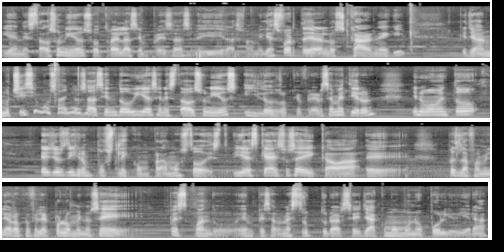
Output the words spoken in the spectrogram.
y en Estados Unidos otra de las empresas y de las familias fuertes eran los Carnegie que llevan muchísimos años haciendo vías en Estados Unidos y los Rockefeller se metieron. Y en un momento ellos dijeron pues le compramos todo esto y es que a eso se dedicaba eh, pues la familia Rockefeller por lo menos eh, pues cuando empezaron a estructurarse ya como monopolio. Y era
